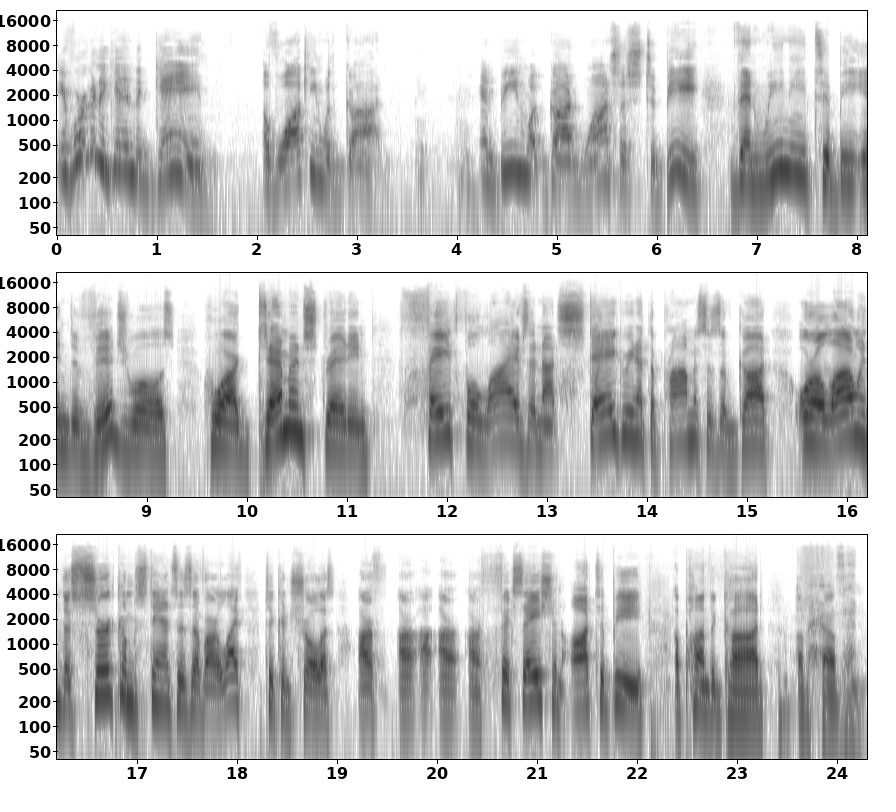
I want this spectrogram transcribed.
If we're going to get in the game of walking with God, and being what God wants us to be, then we need to be individuals who are demonstrating faithful lives and not staggering at the promises of God or allowing the circumstances of our life to control us. Our, our, our, our fixation ought to be upon the God of heaven.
